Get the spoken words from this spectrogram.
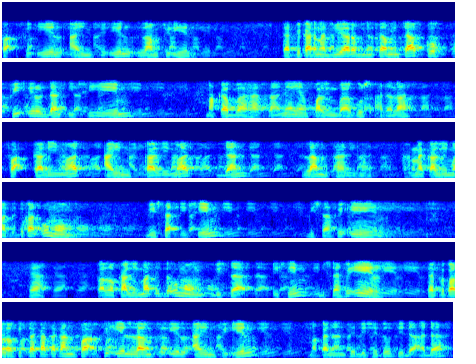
fa fiil, ain fiil, lam fiil. Tapi karena biar bisa mencakup fiil dan isim, maka bahasanya yang paling bagus adalah fa kalimat, ain kalimat, dan lam kalimat. Karena kalimat itu kan umum. Bisa isim, bisa fiil. Ya. Kalau kalimat itu umum, bisa isim, bisa fiil. Tapi kalau kita katakan fa fiil, lam fiil, ain fiil, maka nanti di situ tidak ada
